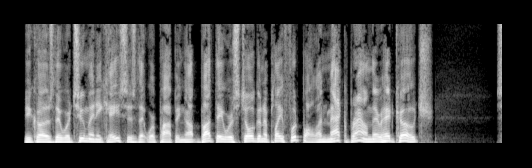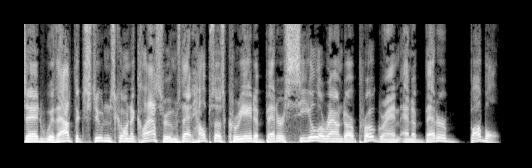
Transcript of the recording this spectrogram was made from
because there were too many cases that were popping up, but they were still going to play football. And Mack Brown, their head coach, said without the students going to classrooms, that helps us create a better seal around our program and a better bubble.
